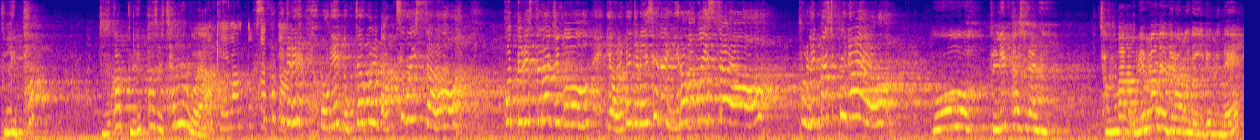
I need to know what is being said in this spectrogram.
블리팟? 누가 블리팟을 찾는 거야? 스포키들이 농작물을 망치고 있어요. 꽃들이 쓰러지고 열매들의 색을 잃어가고 있어요. 블리팟이 필요해요. 오, 블리팟이라니. 정말 오랜만에 들어보는 이름이네.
